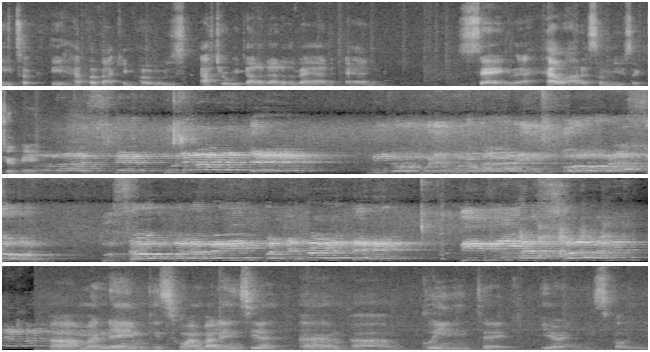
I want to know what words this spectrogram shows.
He took the HEPA vacuum hose after we got it out of the van and sang the hell out of some music to me. Uh, my name is Juan Valencia. I'm um, cleaning tech here in Spalding.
